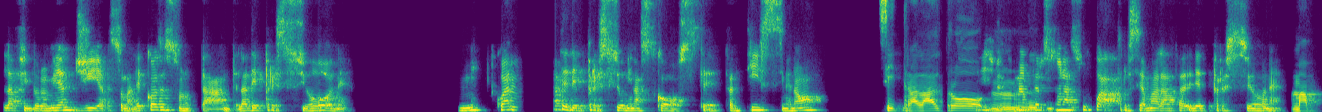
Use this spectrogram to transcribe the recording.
la fibromialgia, insomma le cose sono tante, la depressione. Mm? Quante depressioni nascoste? Tantissime, no? Sì, tra l'altro... una mm, persona su quattro si è malata di depressione. Ma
